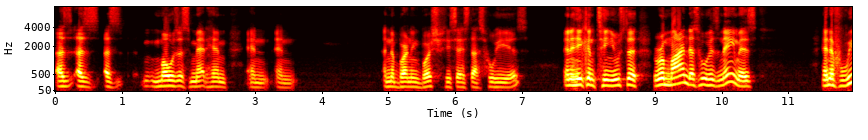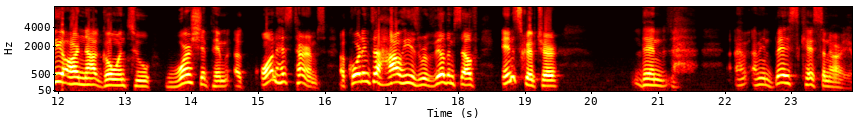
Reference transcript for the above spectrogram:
as as as Moses met him and and in the burning bush. He says that's who he is. And then he continues to remind us who his name is. And if we are not going to worship him uh, on his terms, according to how he has revealed himself in scripture, then I mean, best case scenario,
